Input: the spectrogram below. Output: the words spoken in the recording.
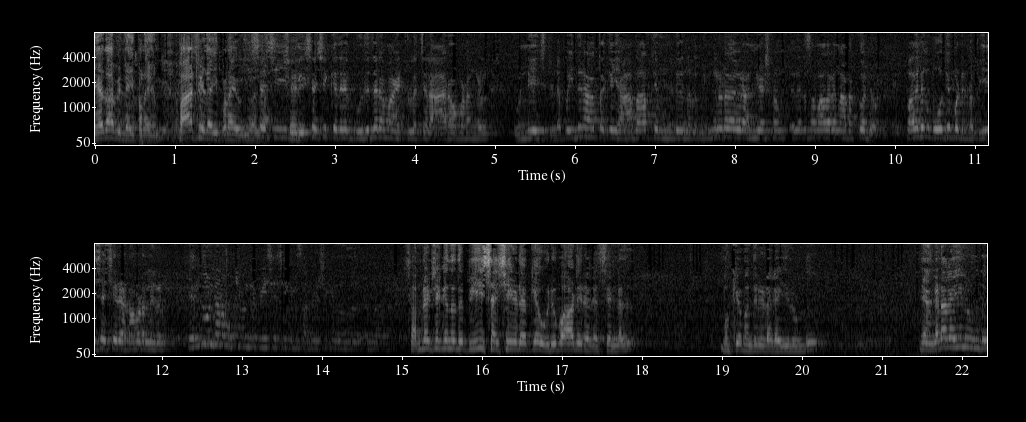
നേതാവിന്റെ അഭിപ്രായം പാർട്ടിയുടെ അഭിപ്രായം ഒന്നുമല്ല ശശിക്കെതിരെ ഗുരുതരമായിട്ടുള്ള ചില ആരോപണങ്ങൾ ഉന്നയിച്ചിട്ടുണ്ട്. അപ്പൊ ഇതിനകത്തൊക്കെ യാഥാർത്ഥ്യമുണ്ട് എന്നുള്ളത് നിങ്ങളുടെ ഒരു അന്വേഷണം ഇതിന്റെ സമാധാനം നടക്കുമല്ലോ? അപ്പൊ അതിലൊക്കെ ബോധ്യപ്പെട്ടിട്ടുണ്ട്? പി ശശിയുടെ ഇടപെടലുകൾ. എന്തുകൊണ്ടാണ് മുഖ്യമന്ത്രി പി ശശി സംരക്ഷിക്കുന്നത് സംരക്ഷിക്കുന്നത് പി ശശിയുടെ ഒക്കെ ഒരുപാട് രഹസ്യങ്ങൾ മുഖ്യമന്ത്രിയുടെ കയ്യിലുണ്ട്. ഞങ്ങളുടെ കയ്യിലുണ്ട്.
